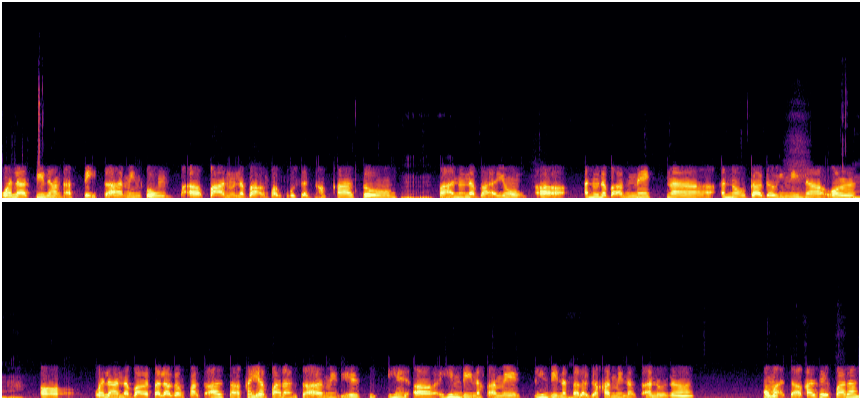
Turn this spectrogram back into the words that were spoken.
Wala silang update sa amin kung ah, paano na ba ang pag-usad ng kaso, paano na ba yung, ah, ano na ba ang next na ano gagawin nila or ah, wala na ba talagang pag-asa. Kaya parang sa amin is ah, hindi na kami, hindi na talaga kami nag ano na umasa. Kasi parang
